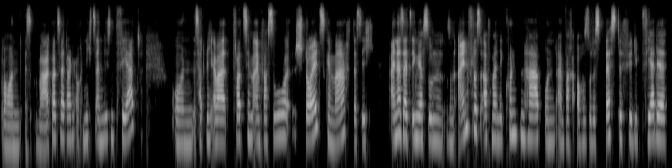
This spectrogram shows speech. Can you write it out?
Und es war Gott sei Dank auch nichts an diesem Pferd. Und es hat mich aber trotzdem einfach so stolz gemacht, dass ich einerseits irgendwie auch so, ein, so einen Einfluss auf meine Kunden habe und einfach auch so das Beste für die Pferde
